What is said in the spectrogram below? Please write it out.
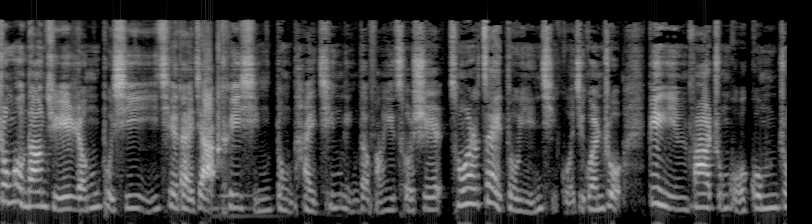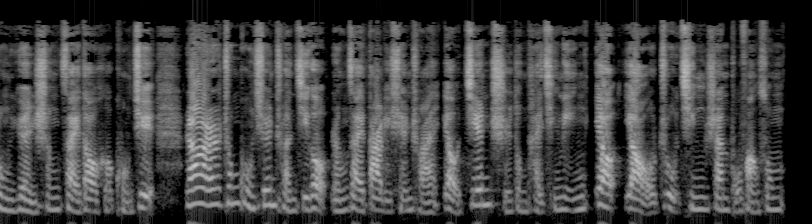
中共当局仍不惜一切代价推行动态清零的防疫措施，从而再度引起国际关注，并引发中国公众怨声载道和恐惧。然而，中共宣传机构仍在大力宣传要坚持动态清零，要咬住青山不放松。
